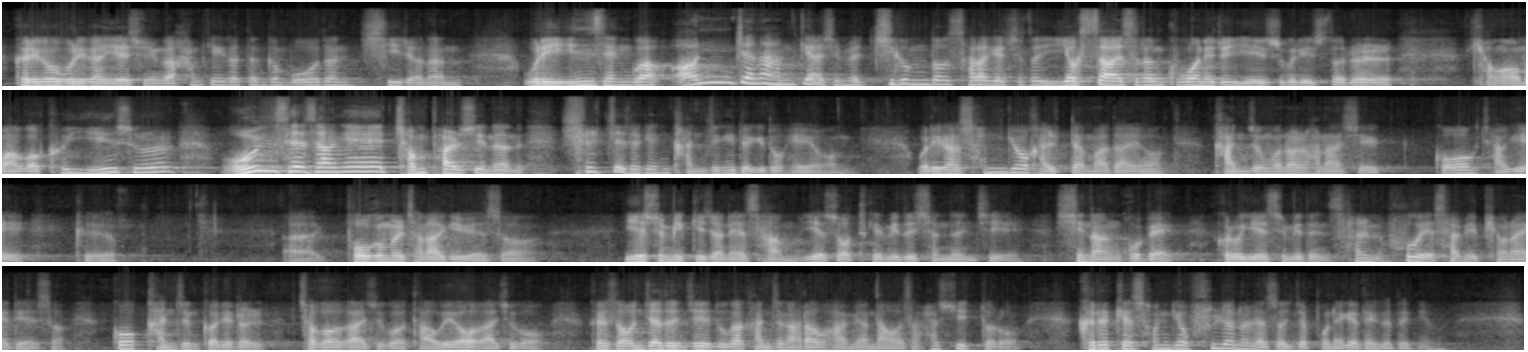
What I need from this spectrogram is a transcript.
그리고 우리가 예수님과 함께 읽었던 그 모든 시련은 우리 인생과 언제나 함께 하시며 지금도 살아계셔서 역사하시는 구원의 주 예수 그리스도를 경험하고 그 예수를 온 세상에 전파할 수 있는 실제적인 간증이 되기도 해요. 우리가 선교 갈 때마다요 간증문을 하나씩 꼭 자기 그 어, 복음을 전하기 위해서 예수 믿기 전의 삶, 예수 어떻게 믿으셨는지, 신앙 고백, 그리고 예수 믿은 삶 후의 삶의 변화에 대해서 꼭 간증거리를 적어가지고 다 외워가지고 그래서 언제든지 누가 간증하라고 하면 나와서 할 수 있도록 그렇게 선교 훈련을 해서 이제 보내게 되거든요.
